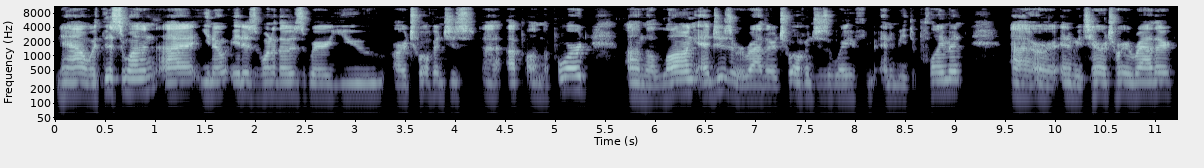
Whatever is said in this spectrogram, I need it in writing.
Now, with this one, uh, you know, it is one of those where you are 12 inches uh, up on the board on the long edges, or rather 12 inches away from enemy deployment, uh, or enemy territory, rather.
